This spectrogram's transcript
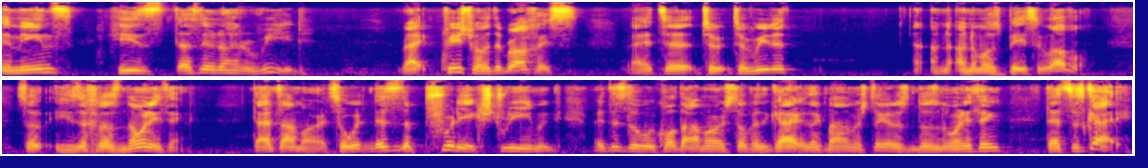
It means he's doesn't even know how to read, right? Kriyash with the brachas, right? To, to, to read it on, on the most basic level. So he doesn't know anything. That's Amaret. So this is a pretty extreme. Right? This is what we call the Amaret stuff. Where the guy is like Mamish, the guy doesn't, doesn't know anything. That's this guy,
